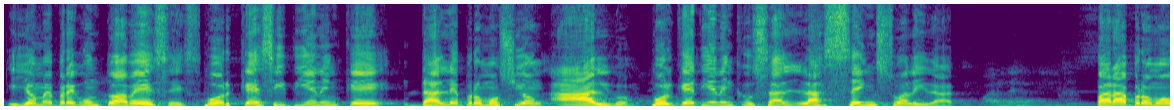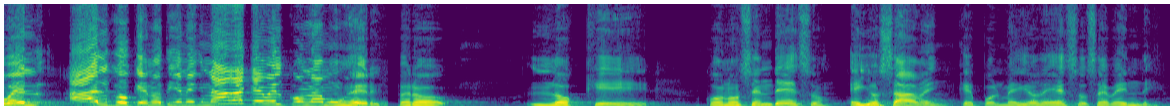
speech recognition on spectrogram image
Y yo me pregunto a veces, ¿por qué si tienen que darle promoción a algo? ¿Por qué tienen que usar la sensualidad? Para promover algo que no tiene nada que ver con la mujer. Pero los que conocen de eso, ellos saben que por medio de eso se vende.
